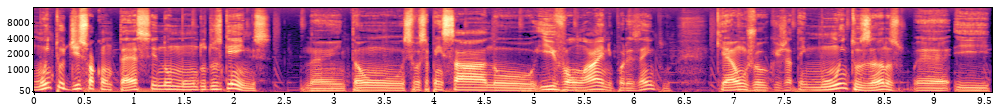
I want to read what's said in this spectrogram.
Muito disso acontece no mundo dos games. Né? Então, se você pensar no EVE Online, por exemplo, que é um jogo que já tem muitos anos, é, e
